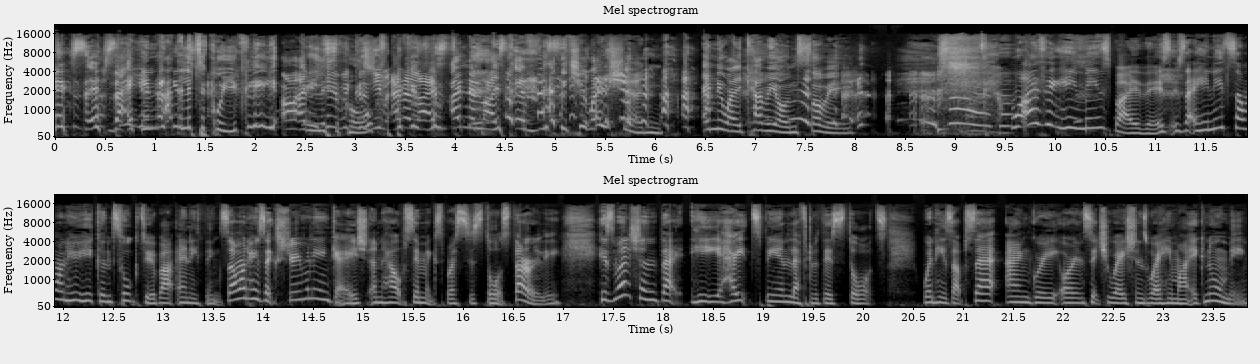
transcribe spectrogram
is, is that You're not analytical. You clearly are analytical. because you've analysed- you've analysed every situation. anyway, carry on. Sorry. what I think he means by this is that he needs someone who he can talk to about anything, someone who's extremely engaged and helps him express his thoughts thoroughly. He's mentioned that he hates being left with his thoughts when he's upset, angry, or in situations where he might ignore me.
